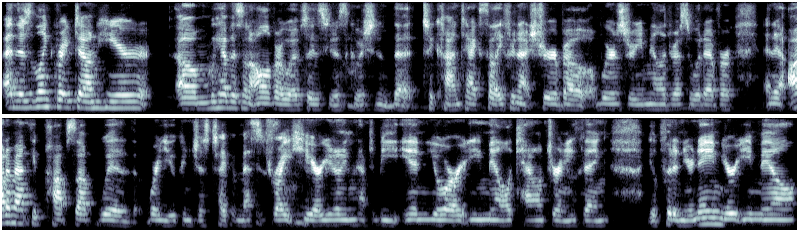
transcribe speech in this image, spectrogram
And there's a link right down here. Um, we have this on all of our websites, US Commission, that to contact Sally if you're not sure about where's your email address or whatever. And it automatically pops up with where you can just type a message right here. You don't even have to be in your email account or anything. You'll put in your name, your email,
